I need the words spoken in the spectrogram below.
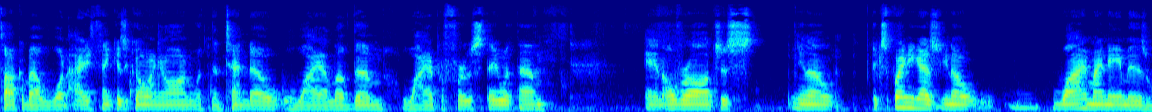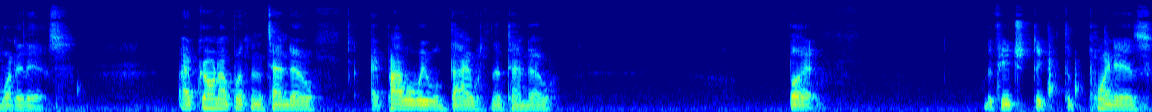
talk about what I think is going on with Nintendo, why I love them, why I prefer to stay with them, and overall just, you know, explain to you guys, you know, why my name is what it is. I've grown up with Nintendo. I probably will die with Nintendo. But the future, the, the point is,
